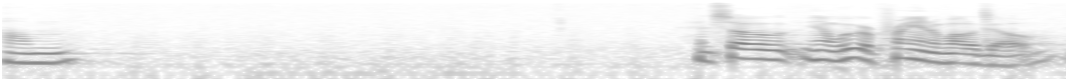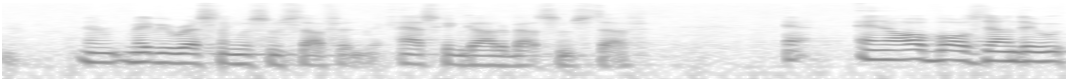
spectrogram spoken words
Um, and so, you know, we were praying a while ago and maybe wrestling with some stuff and asking God about some stuff. And it all boils down to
